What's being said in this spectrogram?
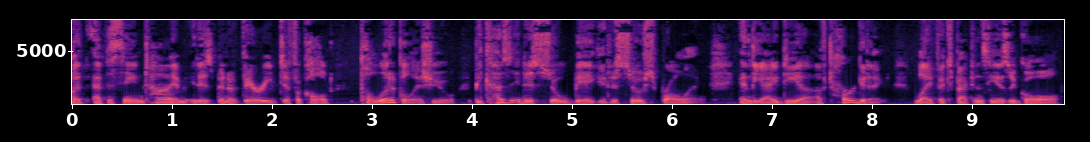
But at the same time, it has been a very difficult political issue because it is so big, it is so sprawling. And the idea of targeting life expectancy as a goal,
